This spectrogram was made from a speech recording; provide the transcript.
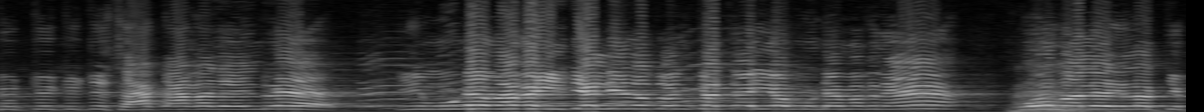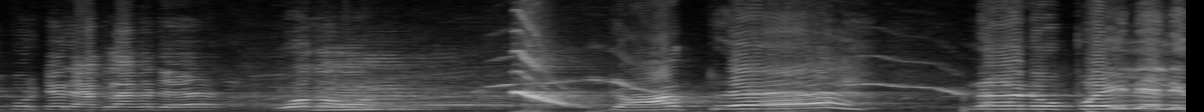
ಚುಚ್ಚಿ ಚುಚ್ಚಿ ಸಾಕಾಗದೇನ್ರಿ ಈ ಮುಂಡೆ ಮಗ ಇದೆಲ್ಲಿ ಒಂದ್ ಕತೆ ಅಯ್ಯೋ ಮುಂಡೆ ಮಗನೇ. ಹೋಗಲ್ಲ ಇಲ್ಲ ತಿಪ್ಪೂರ್ ಕೆರೆ ಆಗ್ಲಾಗದೆ. ಹೋಗ ಡಾಕ್ಟ್ರೇ ನಾನು ಬೈಲಿಯಲ್ಲಿ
